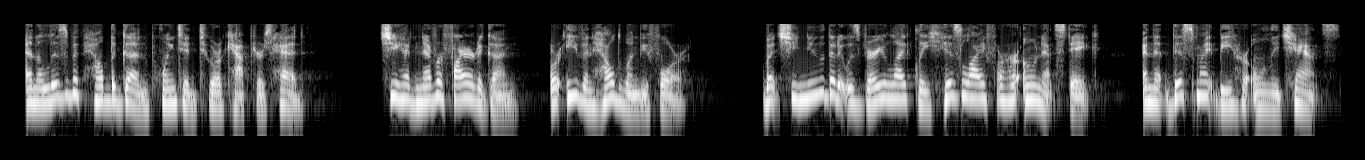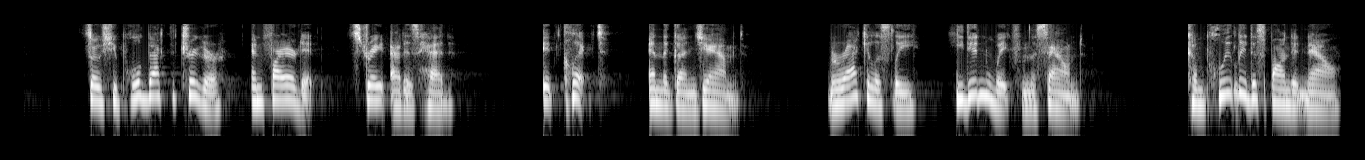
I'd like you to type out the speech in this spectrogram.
and Elizabeth held the gun pointed to her captor's head. She had never fired a gun, or even held one before, but she knew that it was very likely his life or her own at stake, and that this might be her only chance. So she pulled back the trigger and fired it straight at his head. It clicked, and the gun jammed. Miraculously, he didn't wake from the sound. Completely despondent now,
